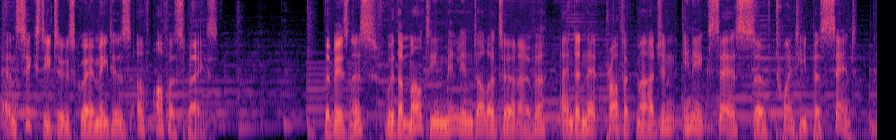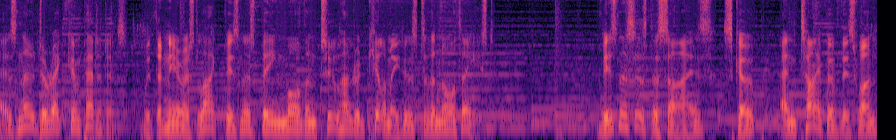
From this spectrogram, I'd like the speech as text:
and 62 square metres of office space. The business, with a multi-million dollar turnover and a net profit margin in excess of 20%, has no direct competitors, with the nearest like business being more than 200 kilometres to the northeast. Businesses the size, scope and type of this one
